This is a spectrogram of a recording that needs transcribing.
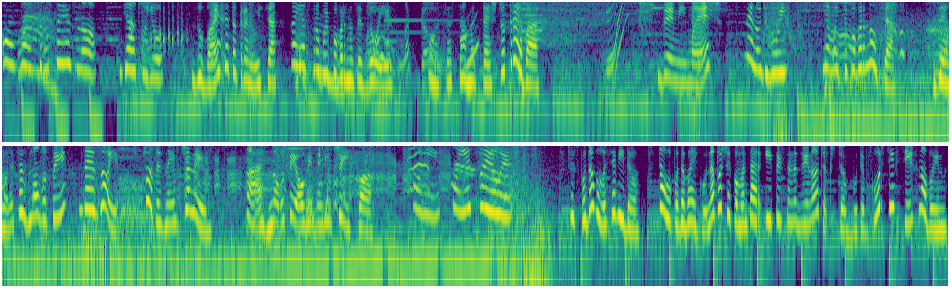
Ова, крутизно! Дякую. Зувайся та тренуйся, а я спробую повернути Зої. О, це саме те, що треба. Де мій меч? Не нудьгуй. Я миттю повернуся. Демоне, це знову ти? Де Зої? Що ти з нею вчинив? А, знову ти, огидне дівчисько. О, ні, мої сили. Чи сподобалося відео? Став уподобайку, напиши коментар і тисни на дзвіночок, щоб бути в курсі всіх новин.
